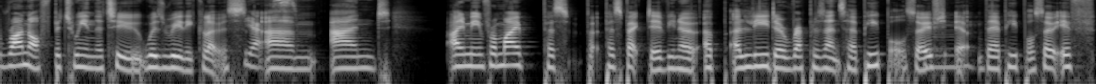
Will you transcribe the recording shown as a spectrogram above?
runoff between the two was really close. Yes. Um, and I mean, from my pers- perspective, you know, a, a leader represents her people. So if she, uh, their people, so if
